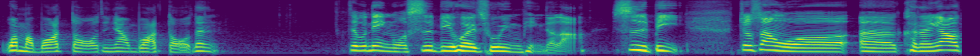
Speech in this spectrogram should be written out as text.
万马不要抖，怎样不要抖？但这部电影我势必会出影评的啦。势必，就算我呃可能要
